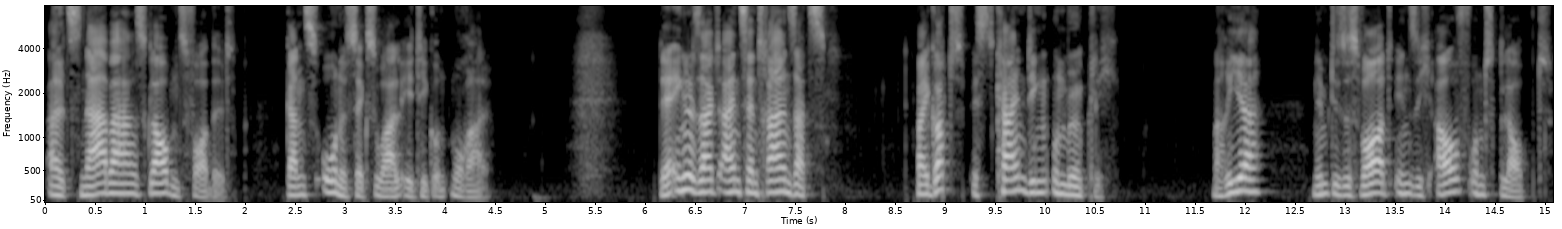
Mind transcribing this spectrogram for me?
Als nahbares Glaubensvorbild ganz ohne Sexualethik und Moral. Der Engel sagt einen zentralen Satz. Bei Gott ist kein Ding unmöglich. Maria nimmt dieses Wort in sich auf und glaubt.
